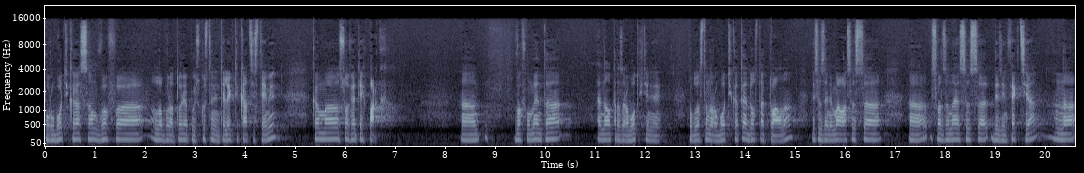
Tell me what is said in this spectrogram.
по роботика. Съм в лаборатория по изкуствен интелект и КАД системи към София Тех Парк. В момента една от разработките ни в областта на роботиката е доста актуална и се занимава с, свързана е с дезинфекция на,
